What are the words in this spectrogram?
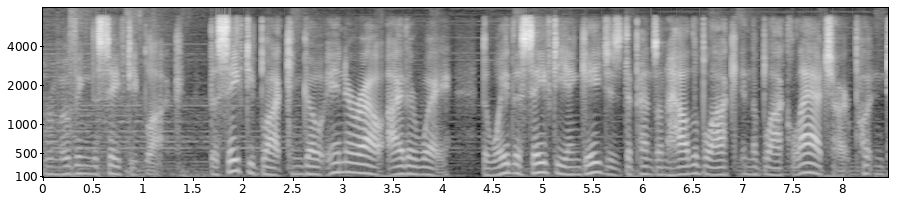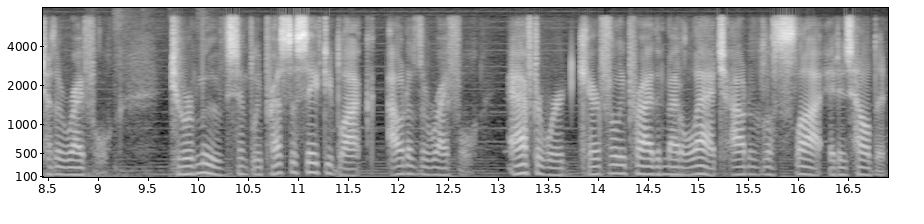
Removing the safety block. The safety block can go in or out either way. The way the safety engages depends on how the block and the block latch are put into the rifle. To remove, simply press the safety block out of the rifle. Afterward, carefully pry the metal latch out of the slot it is held in.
